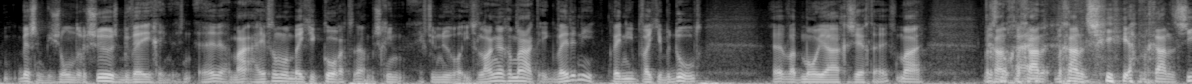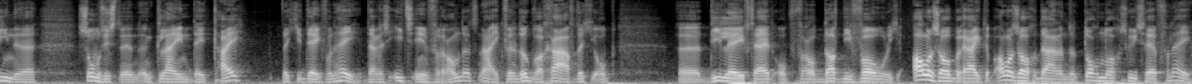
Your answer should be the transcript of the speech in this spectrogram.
best een bijzondere servicebeweging. Dus, maar hij heeft hem een beetje kort. Nou, misschien heeft hij hem nu wel iets langer gemaakt. Ik weet het niet. Ik weet niet wat je bedoelt. wat Moja gezegd heeft. Maar we gaan, we, gaan, we, gaan het zien, ja, we gaan het zien. eh, soms is het een, een klein detail. Dat je denkt van, hé, hey, daar is iets in veranderd. Nou, ik vind het ook wel gaaf dat je op eh, die leeftijd, op, vooral op dat niveau... dat je alles al bereikt hebt, alles al gedaan... en dan toch nog zoiets hebt van, hé, hey,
